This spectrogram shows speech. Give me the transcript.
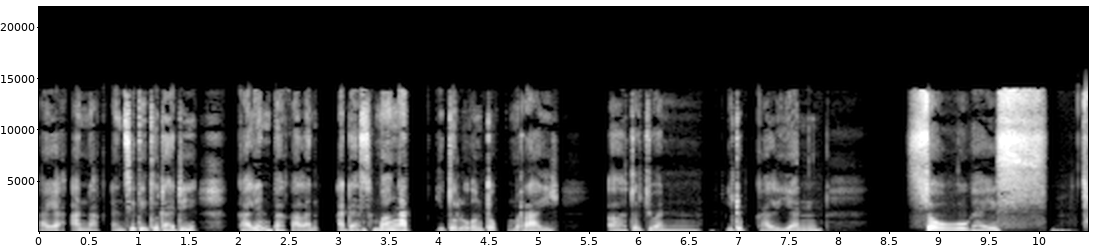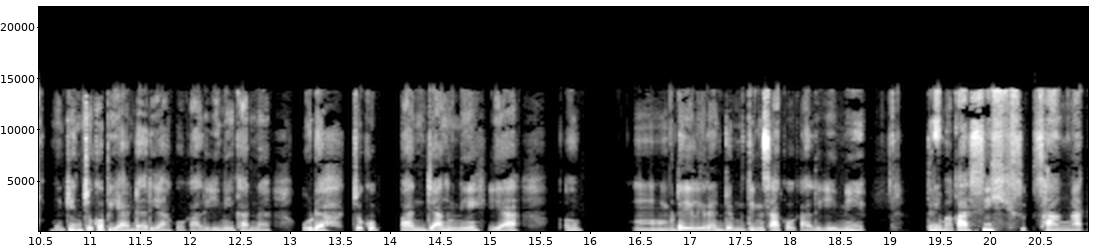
kayak anak NCT itu tadi kalian bakalan ada semangat gitu loh untuk meraih uh, tujuan hidup kalian so guys mungkin cukup ya dari aku kali ini karena udah cukup panjang nih ya uh, daily random things aku kali ini. Terima kasih sangat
